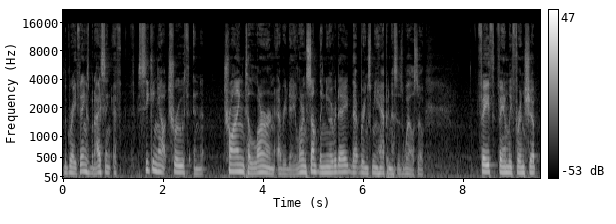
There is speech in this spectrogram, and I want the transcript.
the great things, but I think seeking out truth and trying to learn every day, learn something new every day, that brings me happiness as well. So, faith, family, friendship,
